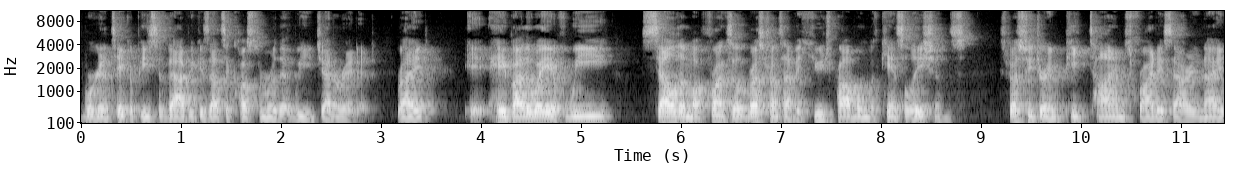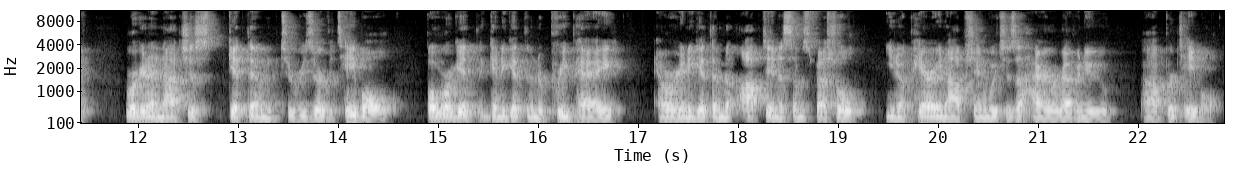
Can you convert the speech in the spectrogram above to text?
we're going to take a piece of that because that's a customer that we generated, right? Hey, by the way, if we sell them up front, because restaurants have a huge problem with cancellations, especially during peak times, Friday, Saturday night. We're going to not just get them to reserve a table, but we're going to get them to prepay, and we're going to get them to opt into some special, you know, pairing option, which is a higher revenue uh, per table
